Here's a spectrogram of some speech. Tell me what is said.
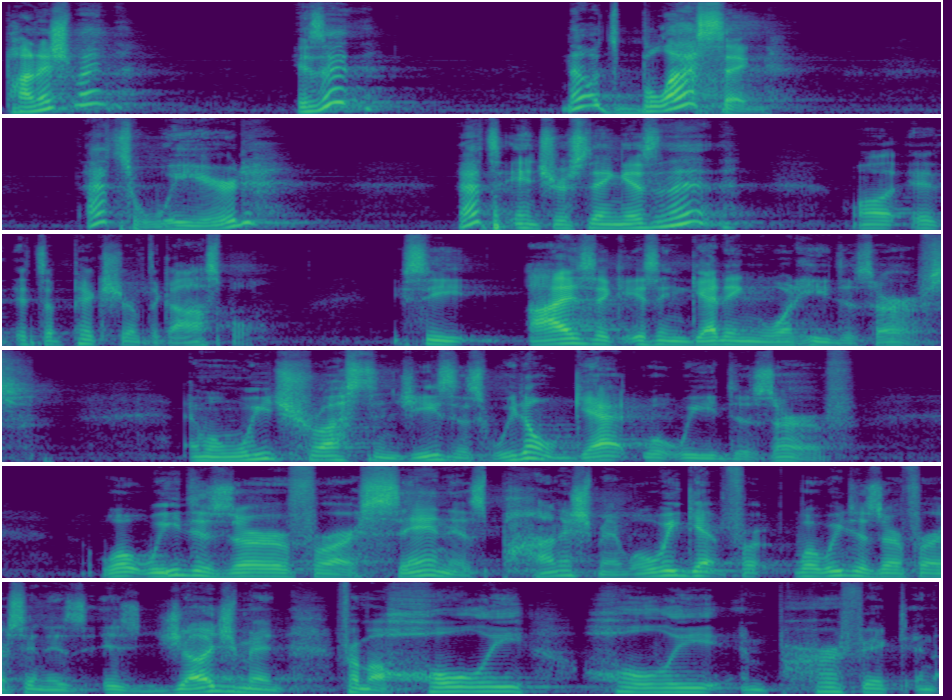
Punishment? Is it? No, it's blessing. That's weird. That's interesting, isn't it? Well, it, it's a picture of the gospel. You see, Isaac isn't getting what he deserves. And when we trust in Jesus, we don't get what we deserve. What we deserve for our sin is punishment. What we get for what we deserve for our sin is, is judgment from a holy, holy, and perfect and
